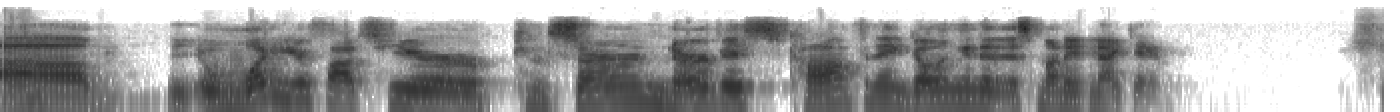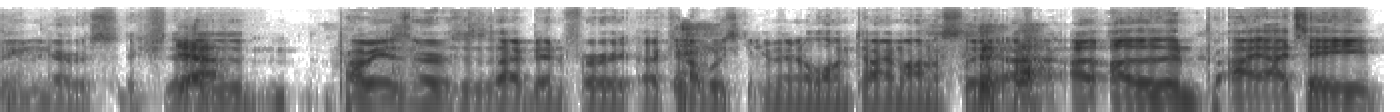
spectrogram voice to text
Mm-hmm. Um, what are your thoughts here? Concerned, nervous, confident going into this Monday night game? Extremely nervous. Yeah. Uh, probably as nervous as I've been for a Cowboys game in a long time, honestly. uh, other than, I, would say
